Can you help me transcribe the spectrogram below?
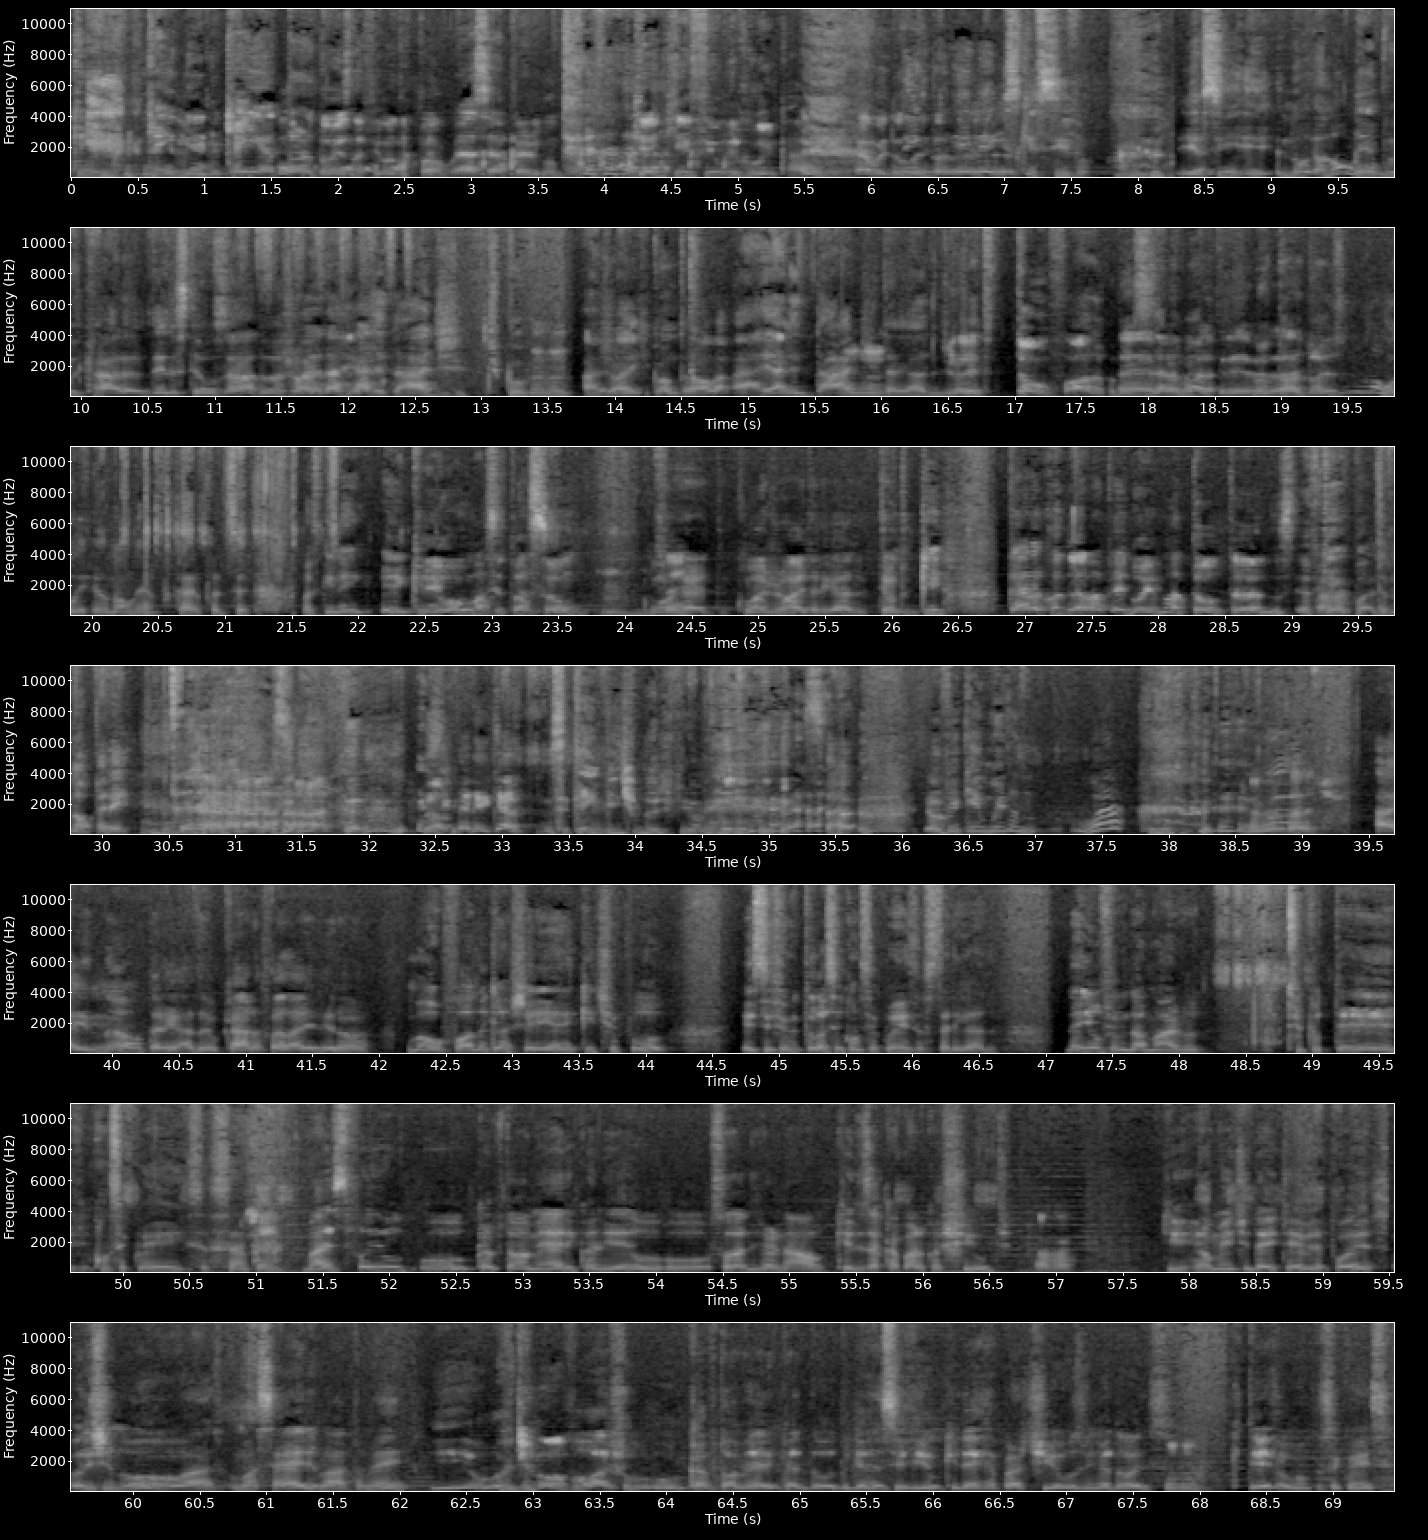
quem, quem liga, quem é Thor 2 na fila do pão? Essa é a pergunta. Que, que filme ruim, cara. É muito ruim, tá ele é esquecível. E assim, eu não lembro, cara, deles ter usado a joia da realidade. Tipo, a joia que controla a realidade, tá ligado? De um Sim. jeito tão foda como eles É, fizeram foi muito agora. incrível, no. Thor 2, não, eu não lembro, cara, pode ser. Mas que nem ele criou uma situação com, a, Sim. com a joia, tá ligado? Tanto que, cara, quando ela pegou e matou o Thanos, eu fiquei. Não, peraí. não, peraí, cara, você tem 20 minutos de filme. eu fiquei muito. Ué? É verdade. Aí não, tá ligado? O cara foi lá e virou. Mas o foda que eu achei é que, tipo, esse filme trouxe consequências, tá ligado? Nenhum filme da Marvel, tipo, teve consequências, sabe? Sim. Mas foi o, o Capitão América ali, o, o Soldado Invernal, que eles acabaram com a SHIELD Aham. Que realmente daí teve depois, originou a- uma série lá também. E o, de novo eu acho o Capitão América do, do Guerra Civil, que daí repartiu os Vingadores, que teve alguma consequência.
